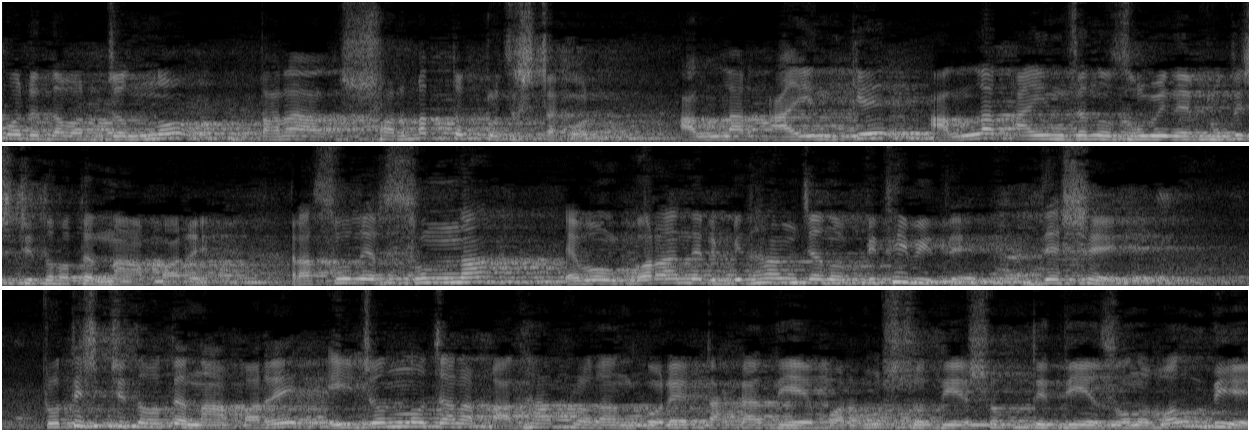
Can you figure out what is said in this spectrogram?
করে দেওয়ার জন্য তারা সর্বাত্মক প্রচেষ্টা করে। আল্লাহর আইনকে, আল্লাহর আইন যেন জমিনে প্রতিষ্ঠিত হতে না পারে। রাসূলের সুন্না এবং কোরআনের বিধান যেন পৃথিবীতে, দেশে প্রতিষ্ঠিত হতে না পারে এই জন্য যারা বাধা প্রদান করে, টাকা দিয়ে, পরামর্শ দিয়ে, শক্তি দিয়ে, জনবল দিয়ে,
